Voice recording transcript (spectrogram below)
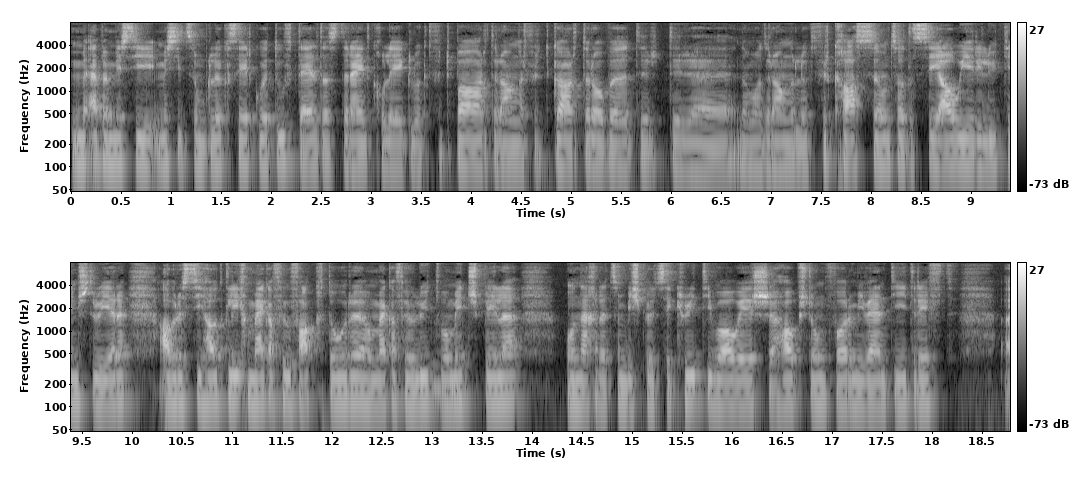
eben, wir, sind, wir sind zum Glück sehr gut aufgeteilt, dass der eine Kollege schaut für die Bar, der andere für die Garderobe, der, der, äh, nochmal der andere schaut für die Kasse und so, dass sie alle ihre Leute instruieren. Aber es sind halt gleich mega viele Faktoren und mega viele Leute, die mitspielen. Und nachher zum Beispiel die Security, die auch erst eine halbe Stunde vor dem Event eintrifft, äh,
